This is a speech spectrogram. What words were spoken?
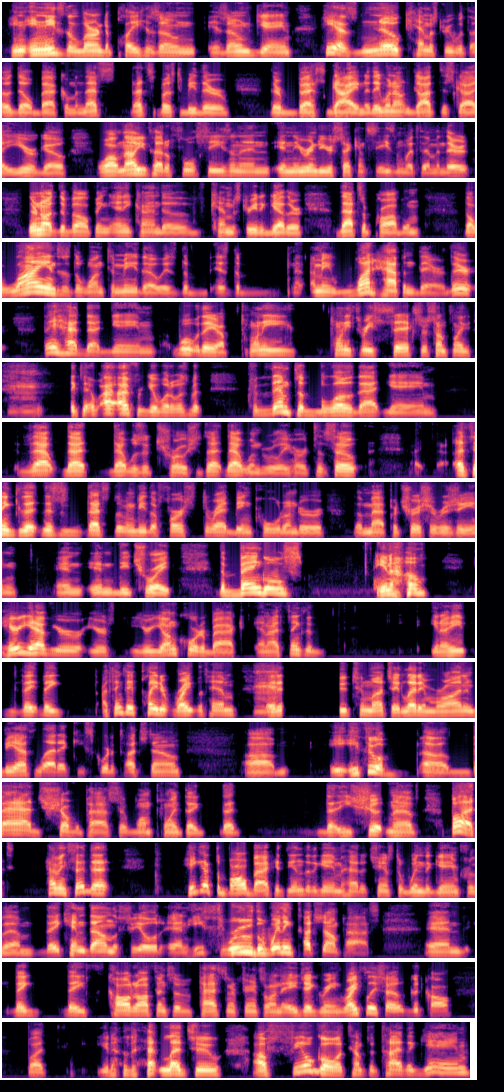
he, he needs to learn to play his own his own game. He has no chemistry with Odell Beckham, and that's that's supposed to be their their best guy. And they went out and got this guy a year ago. Well, now you've had a full season and, and you're into your second season with them, and they're they're not developing any kind of chemistry together. That's a problem. The Lions is the one to me though is the is the I mean, what happened there? They're they had that game. What were they up 20 23 6 or something like, mm-hmm. like I, I forget what it was, but for them to blow that game, that that that was atrocious. That that one really hurts. So I think that this is that's going to be the first thread being pulled under the Matt Patricia regime in in Detroit. The Bengals, you know, here you have your your your young quarterback, and I think that you know he they they I think they played it right with him. Mm. They didn't do too much. They let him run and be athletic. He scored a touchdown. Um, he he threw a, a bad shovel pass at one point that that that he shouldn't have. But having said that, he got the ball back at the end of the game and had a chance to win the game for them. They came down the field and he threw the winning touchdown pass. And they they called offensive pass interference on AJ Green, rightfully so, good call. But you know that led to a field goal attempt to tie the game.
